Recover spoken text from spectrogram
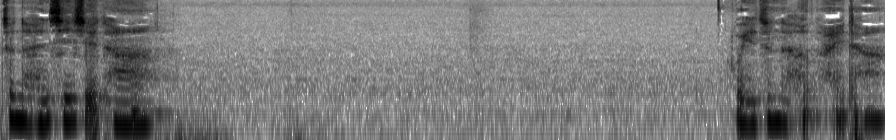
真的很谢谢她。我也真的很爱他。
